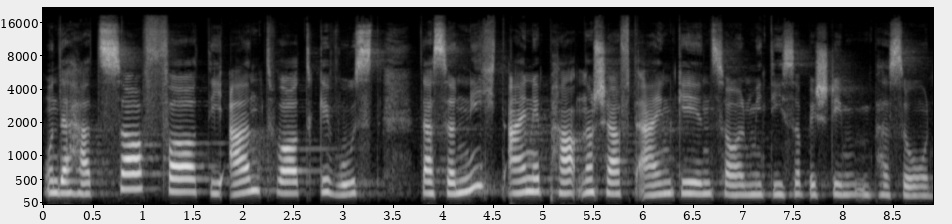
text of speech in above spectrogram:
und er hat sofort die Antwort gewusst, dass er nicht eine Partnerschaft eingehen soll mit dieser bestimmten Person.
